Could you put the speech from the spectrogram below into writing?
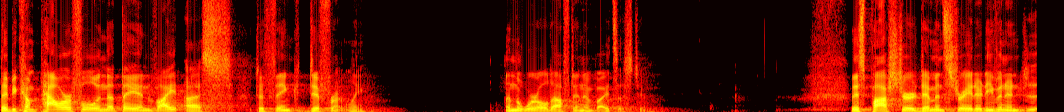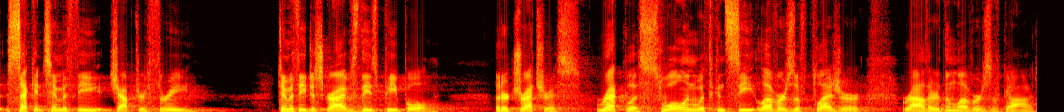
They become powerful in that they invite us to think differently than the world often invites us to. This posture demonstrated even in 2 Timothy chapter 3. Timothy describes these people that are treacherous, reckless, swollen with conceit, lovers of pleasure rather than lovers of God.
